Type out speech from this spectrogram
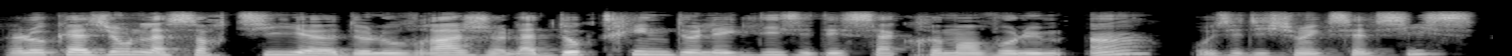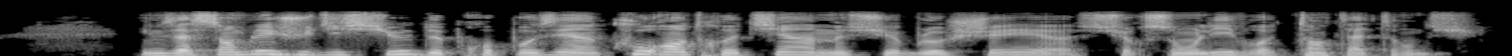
À l'occasion de la sortie euh, de l'ouvrage La doctrine de l'Église et des sacrements volume 1 aux éditions Excelsis, il nous a semblé judicieux de proposer un court entretien à M. Blocher euh, sur son livre tant attendu.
